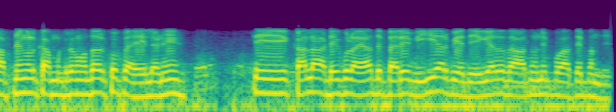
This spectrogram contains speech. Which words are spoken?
ਆਪਣੇ ਕੋਲ ਕੰਮ ਕਰਵਾਉਂਦਾ ਉਹਦੇ ਕੋਲ ਪੈਸੇ ਲੈਣੇ। ਤੇ ਕੱਲ ਸਾਡੇ ਕੋਲ ਆਇਆ ਦੁਪਹਿਰੇ 20000 ਰੁਪਏ ਦੇ ਗਿਆ ਤੇ ਰਾਤ ਉਹਨੇ ਪਵਾਤੇ ਬੰਦੇ।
